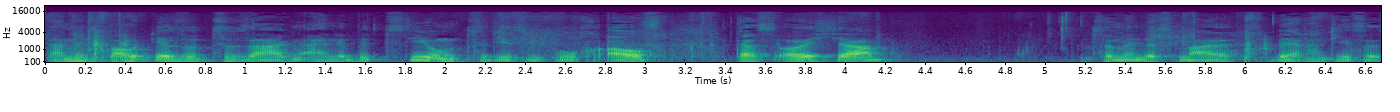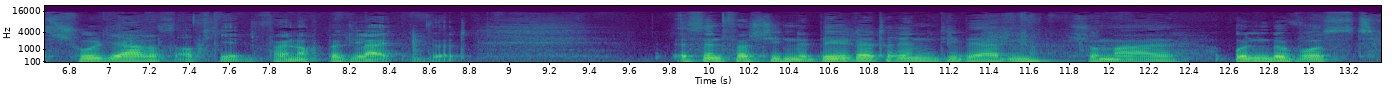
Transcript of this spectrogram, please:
Damit baut ihr sozusagen eine Beziehung zu diesem Buch auf, das euch ja zumindest mal während dieses Schuljahres auf jeden Fall noch begleiten wird. Es sind verschiedene Bilder drin, die werden schon mal unbewusst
